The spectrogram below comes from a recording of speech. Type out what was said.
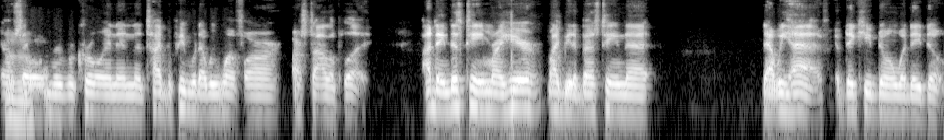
You know what mm-hmm. I'm saying? We're recruiting and the type of people that we want for our, our style of play. I think this team right here might be the best team that that we have if they keep doing what they do.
